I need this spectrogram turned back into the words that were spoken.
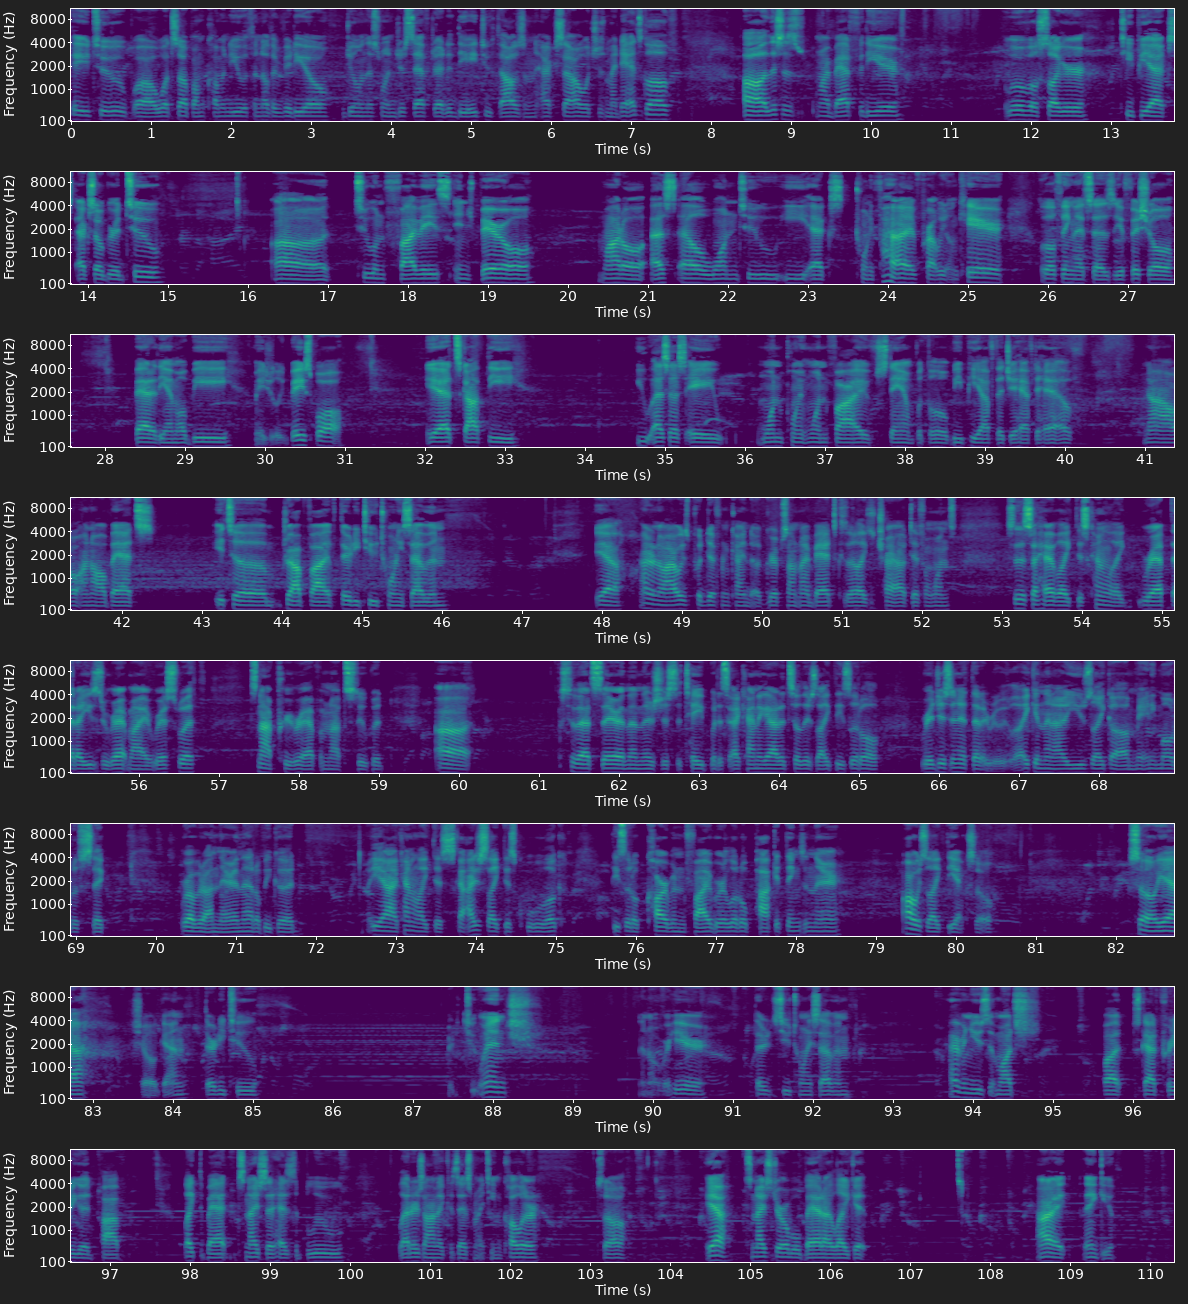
Hey YouTube, uh, what's up? I'm coming to you with another video. I'm doing this one just after I did the A2000 XL, which is my dad's glove. Uh, this is my bat for the year. Louisville Slugger TPX Exo Grid 2. Uh, 2 and 5 8 inch barrel. Model SL12EX25. Probably don't care. little thing that says the official bat of the MLB. Major League Baseball. Yeah, it's got the USSSA 1.15 stamp with the little BPF that you have to have now on all bats. It's a drop 5 3227. Yeah, I don't know. I always put different kind of grips on my bats because I like to try out different ones. So this I have like this kind of like wrap that I use to wrap my wrist with. It's not pre-wrap. I'm not stupid. Uh, so that's there, and then there's just a tape, but it's I kind of got it so there's like these little ridges in it that I really like, and then I use like a Manny-Mota stick, rub it on there, and that'll be good. But yeah, I kind of like this. I just like this cool look. These little carbon fiber little pocket things in there. I always like the EXO. So yeah, show again. 32, 32 inch. Over here, 3227. I haven't used it much, but it's got pretty good pop. Like the bat, it's nice that it has the blue letters on it because that's my team color. So, yeah, it's a nice durable bat. I like it. Alright, thank you.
